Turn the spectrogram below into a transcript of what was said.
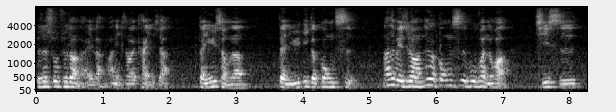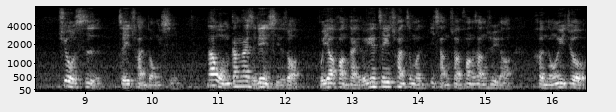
就是输出到哪一栏啊？你稍微看一下，等于什么呢？等于一个公式。那特别重要，那个公式部分的话，其实就是这一串东西。那我们刚开始练习的时候，不要放太多，因为这一串这么一长串放上去啊，很容易就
